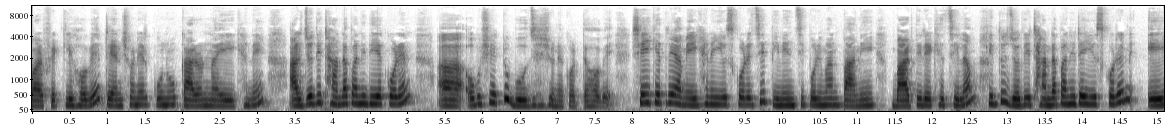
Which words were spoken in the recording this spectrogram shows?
পারফেক্টলি হবে, টেনশনের কোনো কারণ নাই এইখানে। আর যদি ঠান্ডা পানি দিয়ে করেন অবশ্যই একটু বুঝে শুনে করতে হবে। সেই ক্ষেত্রে আমি এখানে ইউজ করেছি তিন ইঞ্চি পরিমাণ পানি বাড়তি রেখেছিলাম। কিন্তু যদি ঠান্ডা পানিটা ইউজ করেন, এই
